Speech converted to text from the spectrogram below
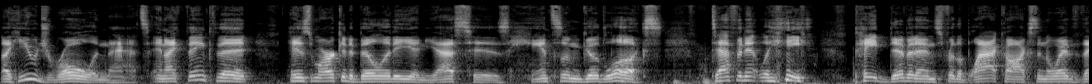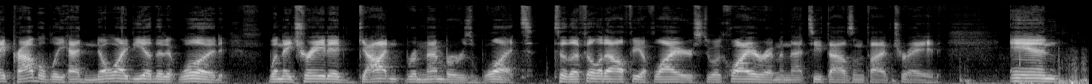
a huge role in that. And I think that his marketability and yes, his handsome good looks definitely paid dividends for the Blackhawks in a way that they probably had no idea that it would when they traded God remembers what to the Philadelphia Flyers to acquire him in that 2005 trade. And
